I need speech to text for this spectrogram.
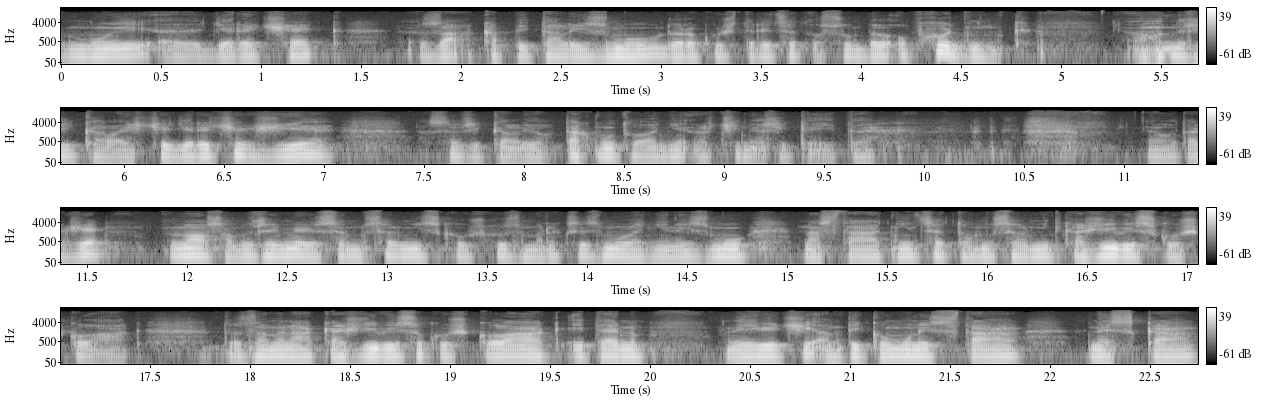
můj eh, dědeček za kapitalismu do roku 48 byl obchodník. A on říkal, ještě dědeček žije. Já jsem říkal, jo, tak mu to ani radši neříkejte. no, takže, no a samozřejmě, že jsem musel mít zkoušku z marxismu, leninismu na státnice, to musel mít každý vysokoškolák. To znamená, každý vysokoškolák, i ten největší antikomunista dneska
